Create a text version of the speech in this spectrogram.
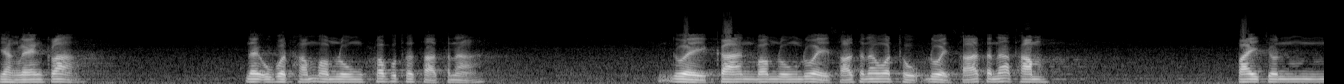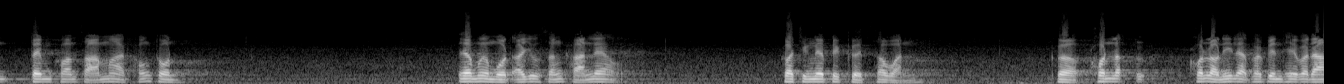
อย่างแรงกล้า ได้อุปถัมภ์บำรุงพระพุทธศาสนา ด้วยการบำรุงด้วยศาสนวัตถุด้วยศาสนธรรม ไปจนเต็มความสามารถของตน แล้วเมื่อหมดอายุสังขารแล้ว ก็จึงได้ไปเกิดสวรรค์ ก็คนละ คนเหล่านี้แหละไปเป็นเทวดา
